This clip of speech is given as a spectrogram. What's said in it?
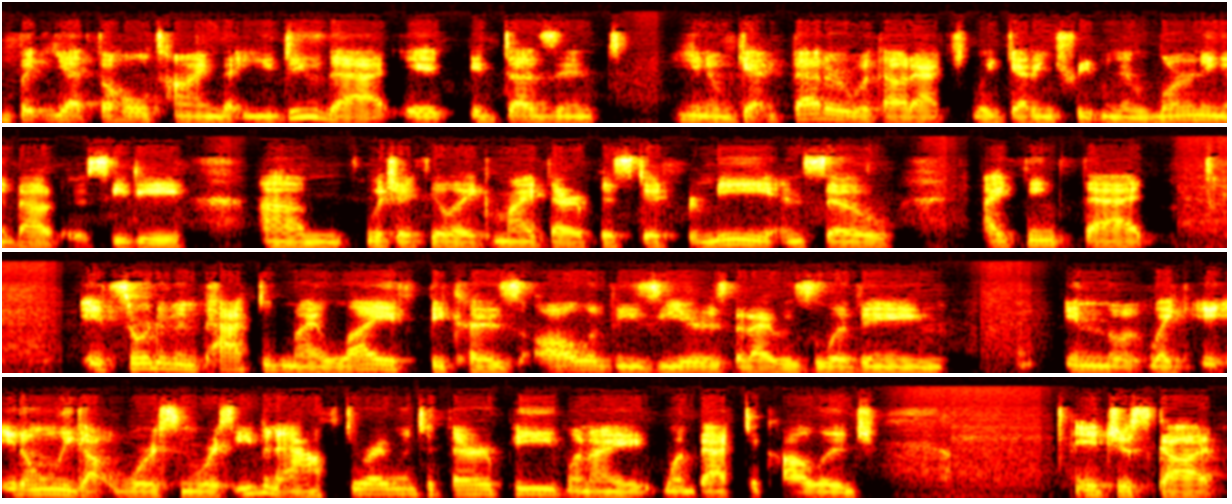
But yet the whole time that you do that it it doesn't you know get better without actually getting treatment and learning about ocd um, which i feel like my therapist did for me. And so i think that it sort of impacted my life because all of these years that i was living in the like it, it only got worse and worse. Even after i went to therapy when i went back to college it just got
